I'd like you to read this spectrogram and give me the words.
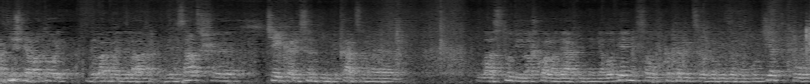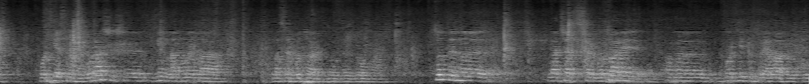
artiști amatori de la noi de la din sat și cei care sunt implicați în uh, la studii la Școala de Arte din Melodeni s-au hotărât să organizăm un concert cu orchestra Mugurașă și vin la noi la, la sărbătoare de 22 mai. Tot în, la această sărbătoare am uh, vorbit în prealabil cu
